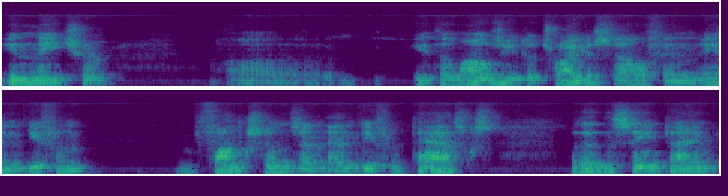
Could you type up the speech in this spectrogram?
in nature. Uh, it allows you to try yourself in, in different functions and, and different tasks, but at the same time,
